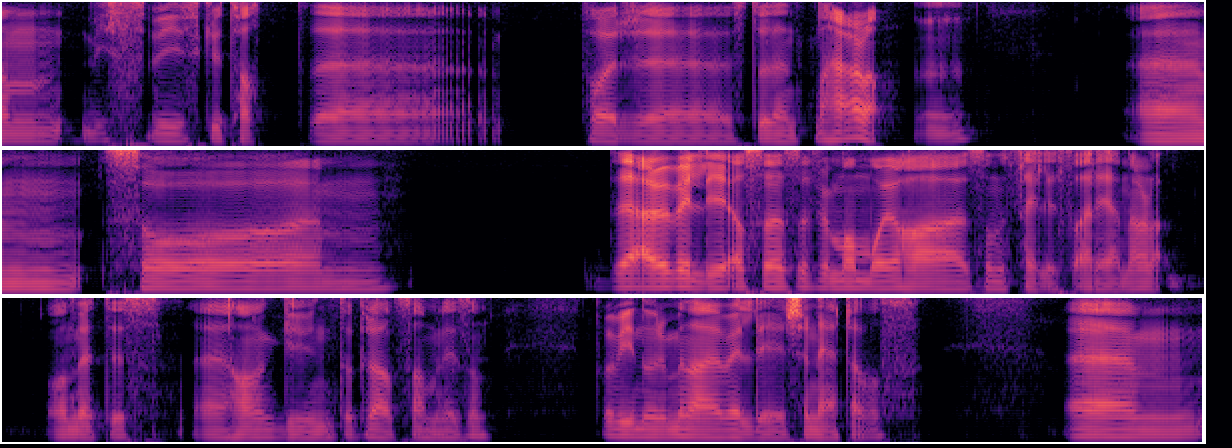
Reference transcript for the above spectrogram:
um, hvis vi skulle tatt eh, for eh, studentene her, da, mm. Um, så um, Det er jo veldig altså, Man må jo ha sånne felles arenaer da, å møtes. eh, ha en grunn til å prate sammen, liksom. For vi nordmenn er jo veldig sjenerte av oss. Um,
